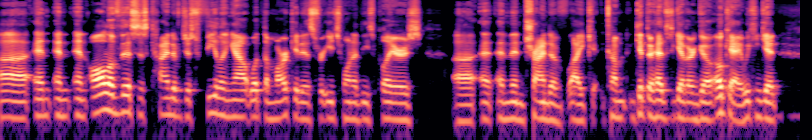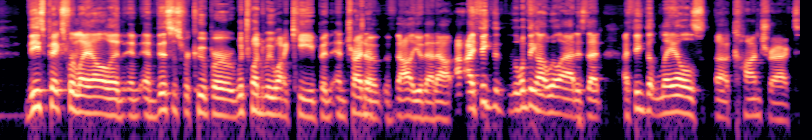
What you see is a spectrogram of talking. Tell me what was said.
uh, and and and all of this is kind of just feeling out what the market is for each one of these players, uh, and, and, then trying to like come get their heads together and go, okay, we can get these picks for La'el and, and and this is for Cooper. Which one do we want to keep and and try sure. to value that out? I, I, think that the one thing I will add is that I think that La'el's uh, contract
